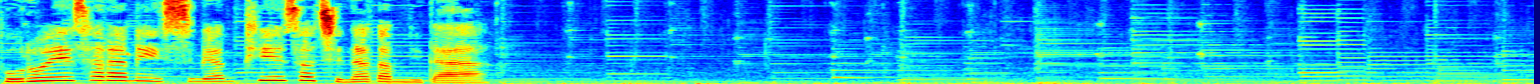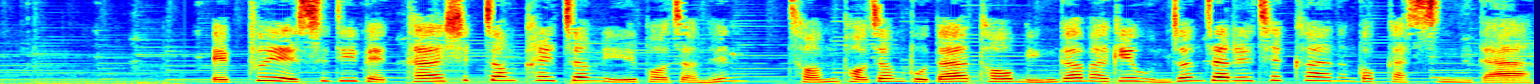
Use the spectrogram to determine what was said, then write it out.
도로에 사람이 있으면 피해서 지나갑니다. FSD 베타 10.8.1 버전은 전 버전보다 더 민감하게 운전자를 체크하는 것 같습니다.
